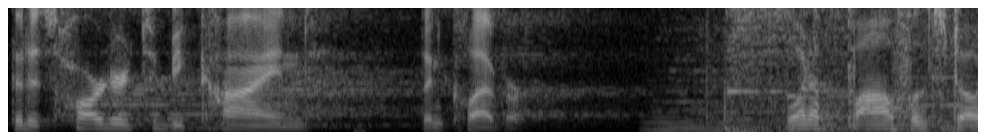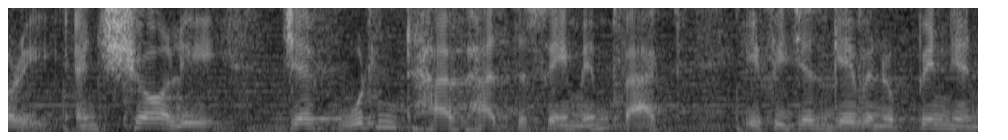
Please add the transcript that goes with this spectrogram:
that it's harder to be kind than clever. What a powerful story. And surely Jeff wouldn't have had the same impact if he just gave an opinion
